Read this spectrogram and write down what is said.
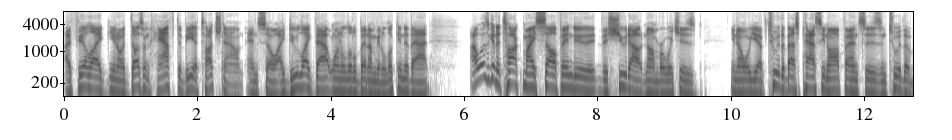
I feel like you know it doesn't have to be a touchdown, and so I do like that one a little bit. I'm going to look into that. I was going to talk myself into the, the shootout number, which is you know where you have two of the best passing offenses and two of the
